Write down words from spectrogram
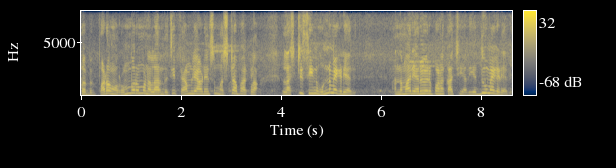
ஸோ படம் ரொம்ப ரொம்ப நல்லா இருந்துச்சு. ஃபேமிலி ஆடியன்ஸும் மஸ்ட்டாக பார்க்கலாம். லஸ்ட்டு சீன் ஒன்றுமே கிடையாது. அந்த மாதிரி அருவருப்பான காட்சி அது எதுவுமே கிடையாது.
